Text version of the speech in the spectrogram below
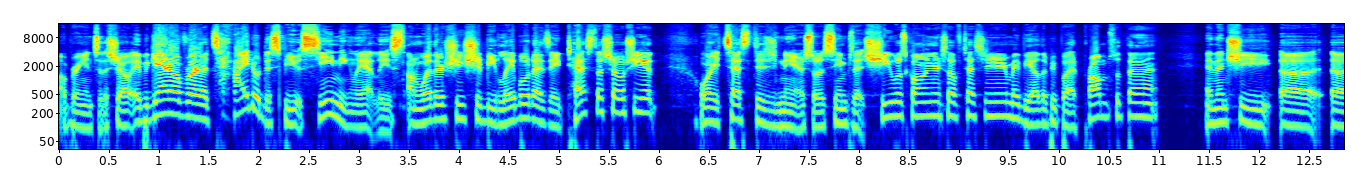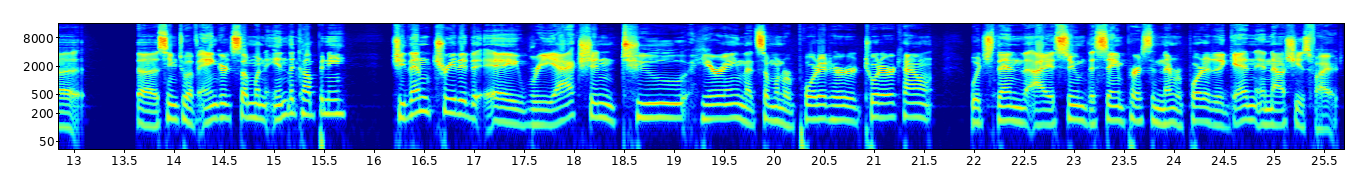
I'll bring it to the show. It began over a title dispute, seemingly at least, on whether she should be labeled as a test associate or a test engineer. So it seems that she was calling herself test engineer. Maybe other people had problems with that, and then she uh, uh, uh, seemed to have angered someone in the company. She then treated a reaction to hearing that someone reported her Twitter account, which then I assumed the same person then reported it again, and now she is fired.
